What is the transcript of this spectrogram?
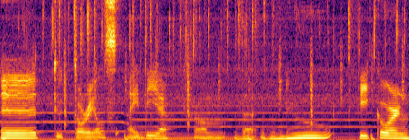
uh, tutorials idea from the new Decorn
